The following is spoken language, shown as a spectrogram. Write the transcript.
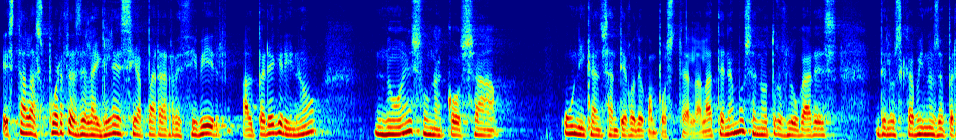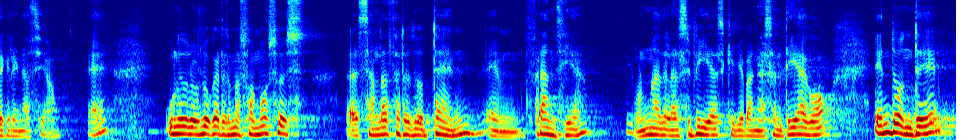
está a las puertas de la iglesia para recibir al peregrino no es una cosa única en Santiago de Compostela. La tenemos en otros lugares de los caminos de peregrinación. ¿eh? Uno de los lugares más famosos es eh, San Lázaro d'Autun, en Francia, en una de las vías que llevan a Santiago, en donde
